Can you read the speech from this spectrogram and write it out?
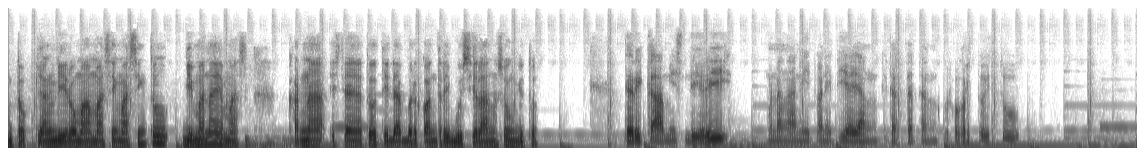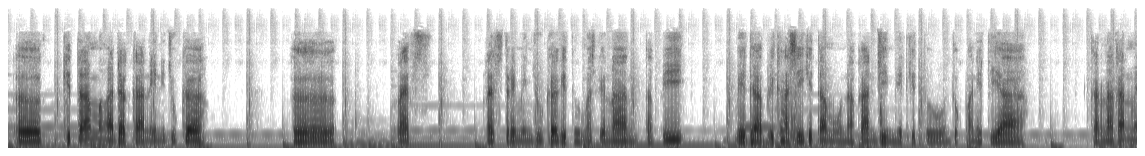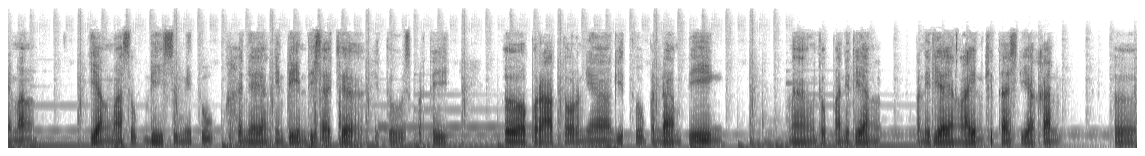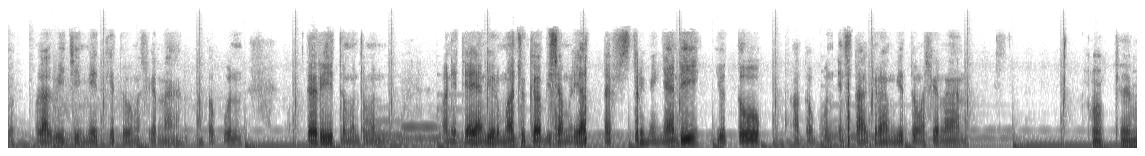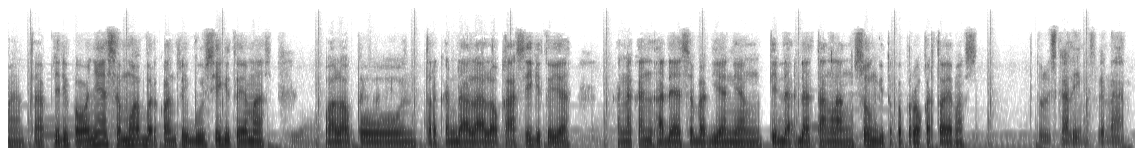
Untuk yang di rumah masing-masing tuh gimana ya mas? Karena istilahnya tuh tidak berkontribusi langsung gitu. Dari kami sendiri menangani panitia yang tidak datang ke Purwokerto itu eh, kita mengadakan ini juga eh, live live streaming juga gitu Mas Firnan tapi beda aplikasi kita menggunakan Gmeet gitu untuk panitia karena kan memang yang masuk di Zoom itu hanya yang inti-inti saja gitu. Seperti eh, operatornya gitu pendamping. Nah untuk panitia yang panitia yang lain kita sediakan eh, melalui Gmeet gitu Mas Firnan. Ataupun dari teman-teman panitia yang di rumah juga bisa melihat live streamingnya di YouTube ataupun Instagram gitu Mas Firnan. Oke mantap. Jadi pokoknya semua berkontribusi gitu ya mas. Walaupun terkendala lokasi gitu ya. Karena kan ada sebagian yang tidak datang langsung gitu ke Purwokerto ya mas. Betul sekali Mas Firnan.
